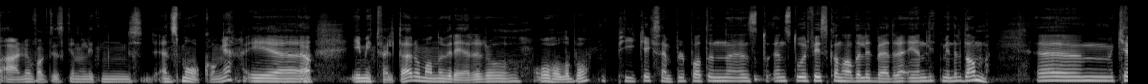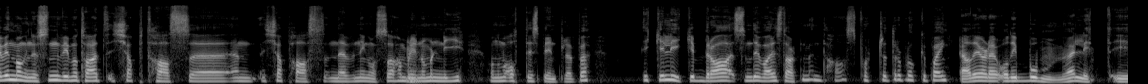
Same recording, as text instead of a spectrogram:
er han jo faktisk en liten en småkonge i, eh, Ja. i midtfeltet her og manøvrerer og, og holder på. Peak eksempel på at en, en, stor fisk kan ha det litt bedre i en litt mindre dam. Uh, Kevin Magnussen, vi må ta et kjapt has, eh, en kjapp has-nevning også. Han blir nummer ni og nummer åtte i sprintløpet. Ikke like bra som de var i starten, men Has fortsetter å plukke poeng. Ja, det gjør det, og de bommer litt i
